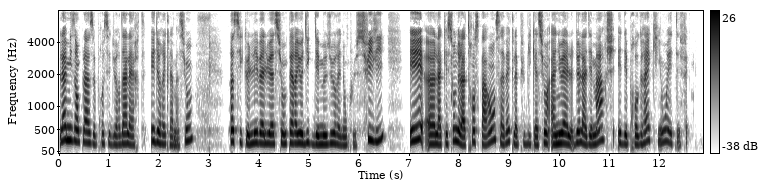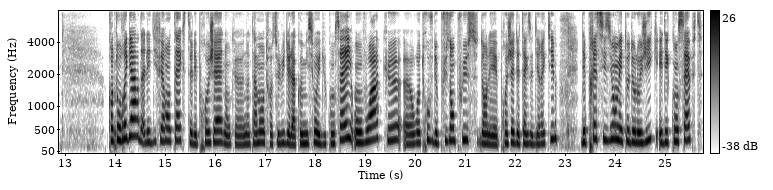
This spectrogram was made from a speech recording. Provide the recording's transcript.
la mise en place de procédures d'alerte et de réclamation, ainsi que l'évaluation périodique des mesures et donc le suivi, et euh, la question de la transparence avec la publication annuelle de la démarche et des progrès qui ont été faits. Quand on regarde les différents textes, les projets, euh, notamment entre celui de la Commission et du Conseil, on voit que euh, on retrouve de plus en plus dans les projets de textes de directive des précisions méthodologiques et des concepts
